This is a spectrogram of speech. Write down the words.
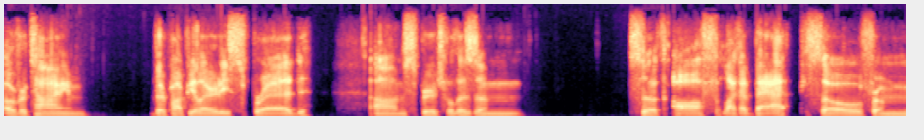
over time, their popularity spread. Um, spiritualism took off like a bat. So from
